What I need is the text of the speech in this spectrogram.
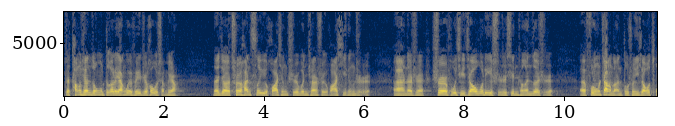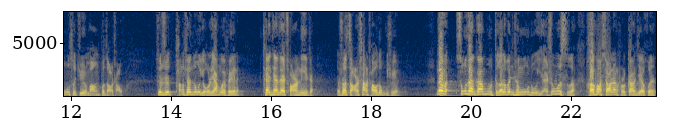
这唐玄宗得了杨贵妃之后什么样？那叫春寒赐浴华清池，温泉水滑洗凝脂。呃，那是失而复起，娇无历史，新承恩泽时。呃，芙蓉帐暖度春宵，从此君王不早朝。就是唐玄宗有了杨贵妃了，天天在床上腻着，说早上上朝都不去了。那么松赞干布得了文成公主也是如此，何况小两口刚结婚，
